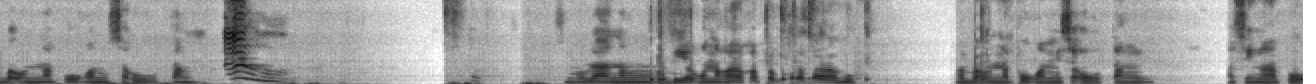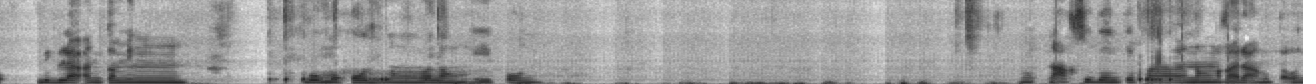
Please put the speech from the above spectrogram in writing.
Baon na po kami sa utang. Simula nang hindi ako nakakapagtrabaho. Mabaon na po kami sa utang. Kasi nga po, biglaan kaming bumukod ng walang ipon. Na-aksidente pa ng nakaraang taon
